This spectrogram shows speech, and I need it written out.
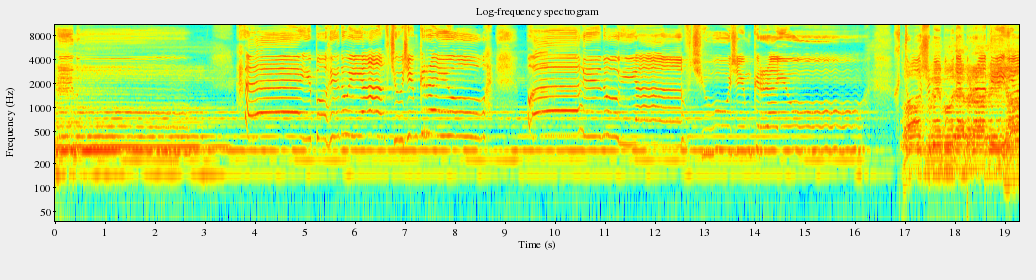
погину, гей, погину я в чужім краю, погину я в чужім краю, хто ж ми буде брати я?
